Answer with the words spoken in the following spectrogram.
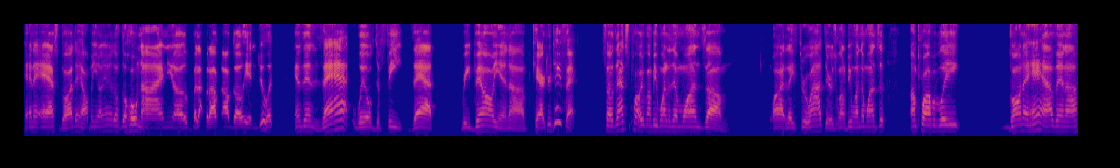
and I ask God to help me, you know, you know the, the, whole nine, you know, but but I'll I'll go ahead and do it, and then that will defeat that rebellion uh, character defect. So that's probably going to be one of them ones. Um, why they threw out there is going to be one of the ones that I'm probably going to have, and uh,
